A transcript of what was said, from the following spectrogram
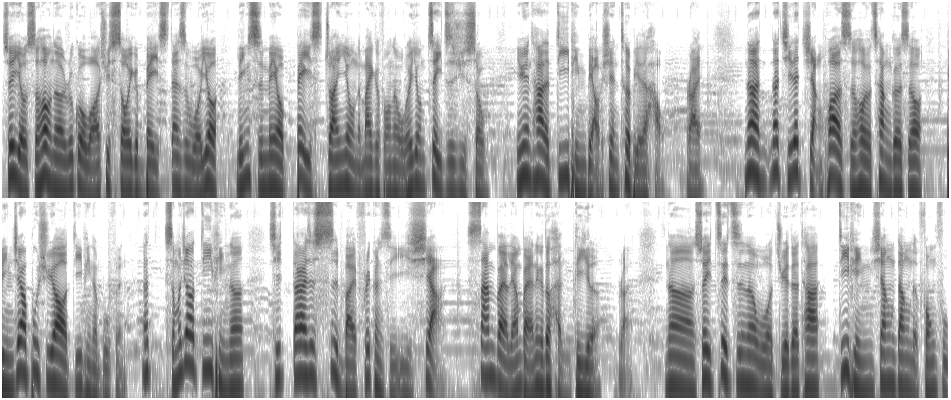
所以有时候呢，如果我要去收一个 bass，但是我又临时没有 bass 专用的麦克风呢，我会用这一支去收，因为它的低频表现特别的好，right？那那其实在讲话的时候、唱歌的时候，比较不需要低频的部分。那什么叫低频呢？其实大概是四百 frequency 以下，三百、两百那个都很低了，right？那所以这支呢，我觉得它低频相当的丰富。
